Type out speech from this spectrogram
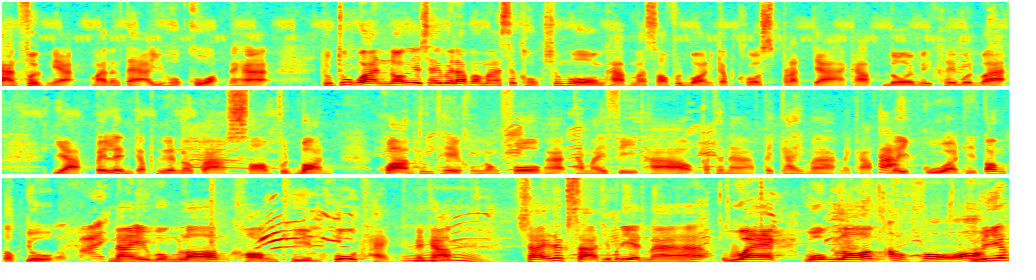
การฝึกเนี่ยมาตั้งแต่อายุ 6 ขวบนะฮะทุกๆวันน้องจะใช้เวลาประมาณสัก6ชั่วโมงครับมาซ้อมฟุตบอลกับโค้ชปรัชญาครับโดยไม่เคยบ่นว่า อยากไปเล่นกับเพื่อนมากกว่าซ้อมฟุตบอล ความทุ่มเทของน้องโฟกฮะทำให้ฝีเท้าพัฒนาไปไกลมากนะครับ ค่ะ ไม่กลัวที่ต้องตกอยู่โฟกไปในวงล้อมของทีมคู่แข่งนะครับอืมใช้ทักษะที่เรียนมาฮะแหวกวงล้อม โอ้โห เลี้ยง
